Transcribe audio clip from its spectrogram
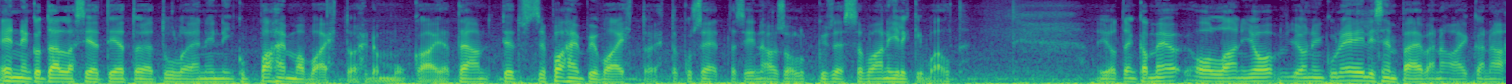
ennen kuin tällaisia tietoja tulee, niin, niin kuin pahemman vaihtoehdon mukaan. Ja tämä on tietysti se pahempi vaihtoehto kuin se, että siinä olisi ollut kyseessä vain ilkivalta. Joten me ollaan jo, jo niin kuin eilisen päivän aikana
